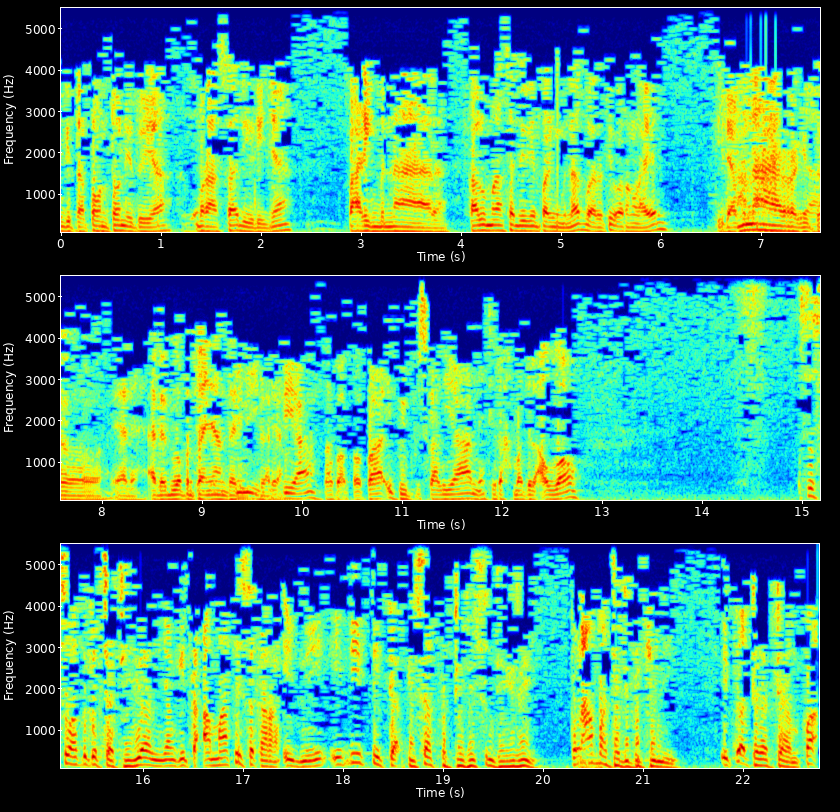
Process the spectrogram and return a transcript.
yang kita tonton itu ya, ya. merasa dirinya paling benar. Kalau merasa diri paling benar berarti orang lain tidak benar ya. gitu. Ya ada ada dua pertanyaan tadi. Ini, jadi ya, Bapak-bapak, Ibu-ibu sekalian yang dirahmati Allah, sesuatu kejadian yang kita amati sekarang ini ini tidak bisa berdiri sendiri. Kenapa jadi begini? Itu adalah dampak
